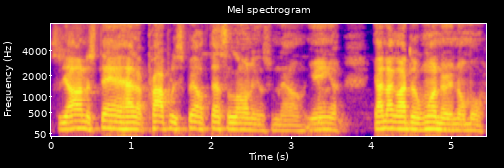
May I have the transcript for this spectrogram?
So y'all understand how to properly spell Thessalonians from now. You ain't y'all not gonna have to wonder no more.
